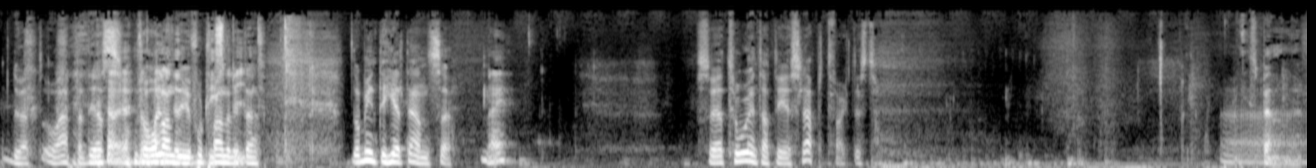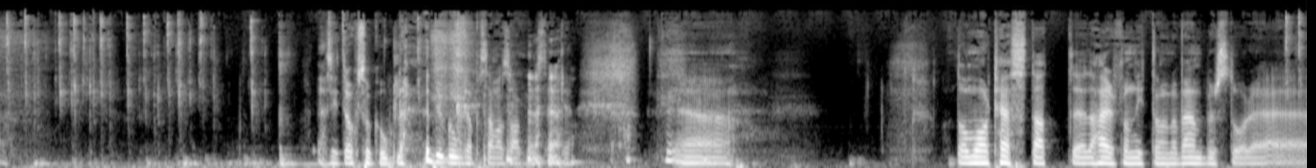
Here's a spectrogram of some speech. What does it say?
du vet, och Apple, deras Ja, ja, de förhållande är ju fortfarande dispyt. lite, de är inte helt ense. Nej. Så jag tror inte att det är släppt faktiskt. Eh, Spännande. Jag sitter också och googlar. Du googlar på samma sak misstänker jag. Eh, De har testat, eh, det här är från 19 november står det. eh,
